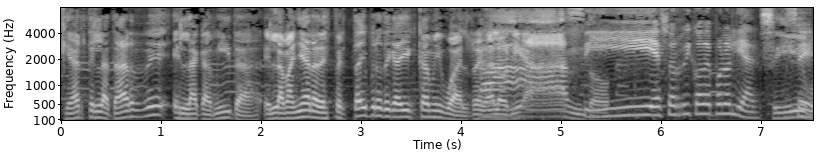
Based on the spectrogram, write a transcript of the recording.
Quedarte en la tarde, en la camita. En la mañana despertáis, pero te caí en cama igual, regaloneando. Ah, sí, eso es rico de pololear. Sí,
